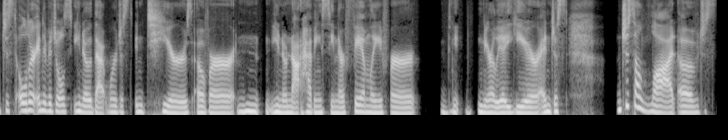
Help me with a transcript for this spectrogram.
just older individuals, you know, that were just in tears over, you know, not having seen their family for nearly a year, and just, just a lot of just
